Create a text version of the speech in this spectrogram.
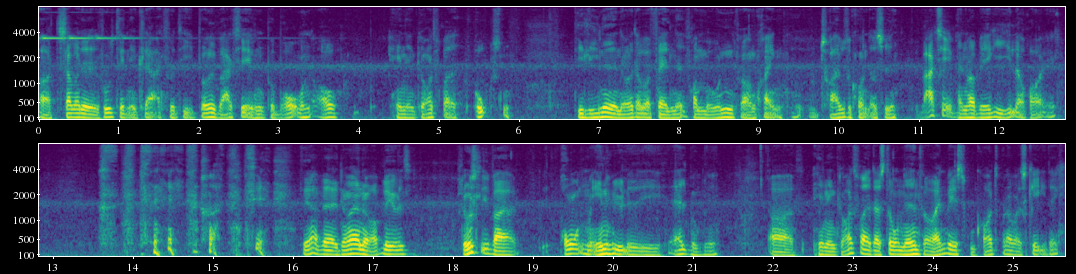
Og så var det fuldstændig klart, fordi både vagtchefen på broen og Henning Godfred Olsen, de lignede noget, der var faldet ned fra månen for omkring 30 sekunder siden. Vagtchefen, han var væk i ild og røg, ikke? det har været noget af en oplevelse. Pludselig var broen indhyldet i alt muligt. Og Henning Godfred, der stod nedenfor, han vidste sgu godt, hvad der var sket, ikke?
